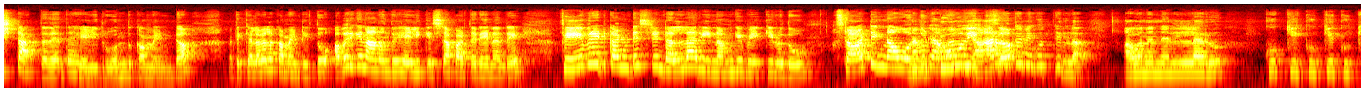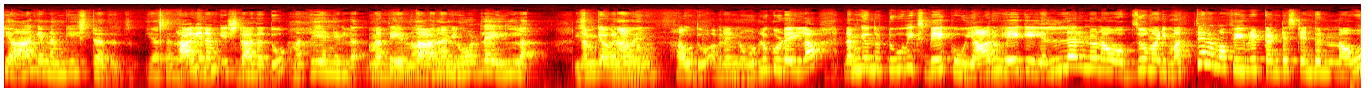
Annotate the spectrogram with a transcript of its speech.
ಇಷ್ಟ ಆಗ್ತದೆ ಅಂತ ಹೇಳಿದ್ರು ಒಂದು ಕಮೆಂಟ್ ಮತ್ತೆ ಕೆಲವೆಲ್ಲ ಕಮೆಂಟ್ ಇತ್ತು. ಅವರಿಗೆ ನಾನೊಂದು ಹೇಳಿಕ್ಕೆ ಇಷ್ಟಪಡ್ತೇನೆ ಏನಂದ್ರೆ ಫೇವ್ರೆಟ್ ಕಂಟೆಸ್ಟೆಂಟ್ ಅಲ್ಲ ರೀ ನಮಗೆ ಬೇಕಿರೋದು. ಸ್ಟಾರ್ಟಿಂಗ್ ನಾವು ಒಂದು ಟೂ ವೀಕ್ಸ್ ಗೊತ್ತಿಲ್ಲ. ಅವನನ್ನೆಲ್ಲರೂ ಕುಕ್ಕಿ ಕುಕ್ಕಿ ಕುಕ್ಕಿ ಹಾಗೆ ನಮ್ಗೆ ಇಷ್ಟ ಆದದ್ದು. ಯಾಕಂದ್ರೆ ಹಾಗೆ ನಮ್ಗೆ ಇಷ್ಟ ಆದದ್ದು. ಮತ್ತೇನಿಲ್ಲ. ಮತ್ತೆ ನೋಡ್ಲೇ ಇಲ್ಲ. ನಮ್ಗೆ ಅವನನ್ನು ಹೌದು ಅವನನ್ನು ನೋಡ್ಲು ಕೂಡ ಇಲ್ಲ. ನಮ್ಗೆ ಒಂದು ಟೂ ವೀಕ್ಸ್ ಬೇಕು. ಯಾರು ಹೇಗೆ ಎಲ್ಲರನ್ನು ನಾವು ಅಬ್ಸರ್ವ್ ಮಾಡಿ ಮತ್ತೆ ನಮ್ಮ ಫೇವ್ರೆಟ್ ಕಂಟೆಸ್ಟೆಂಟ್ ಅನ್ನು ನಾವು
